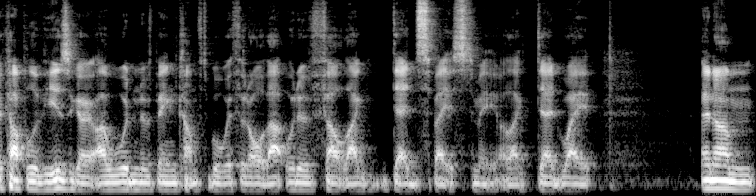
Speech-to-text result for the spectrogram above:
a couple of years ago I wouldn't have been comfortable with it all that would have felt like dead space to me or like dead weight and um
